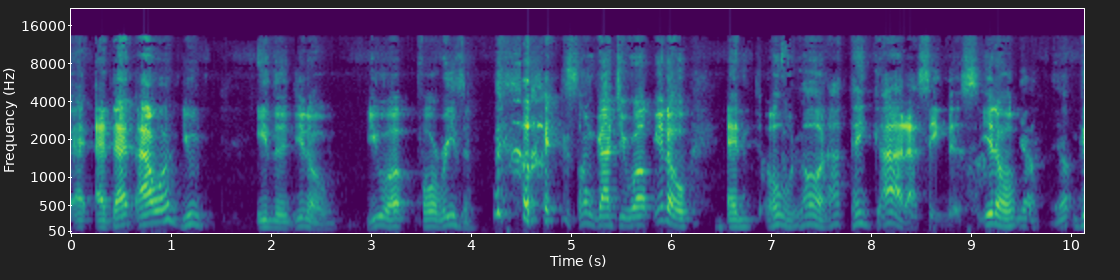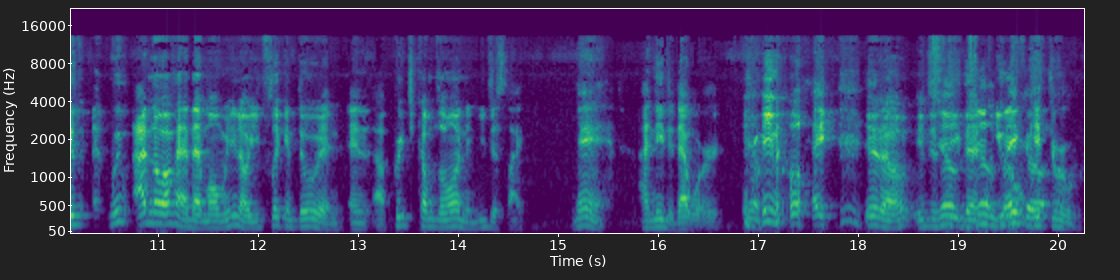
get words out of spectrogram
at, at that hour, you either you know you up for a reason. like some got you up, you know, and oh Lord, I thank God I seen this, you know. Yeah. Yeah. Because we, I know I've had that moment. You know, you flicking through and, and a preacher comes on, and you just like, man, I needed that word. Yeah. you know, like you know, you just Jim- need that. Jim you gonna Bakker get through.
